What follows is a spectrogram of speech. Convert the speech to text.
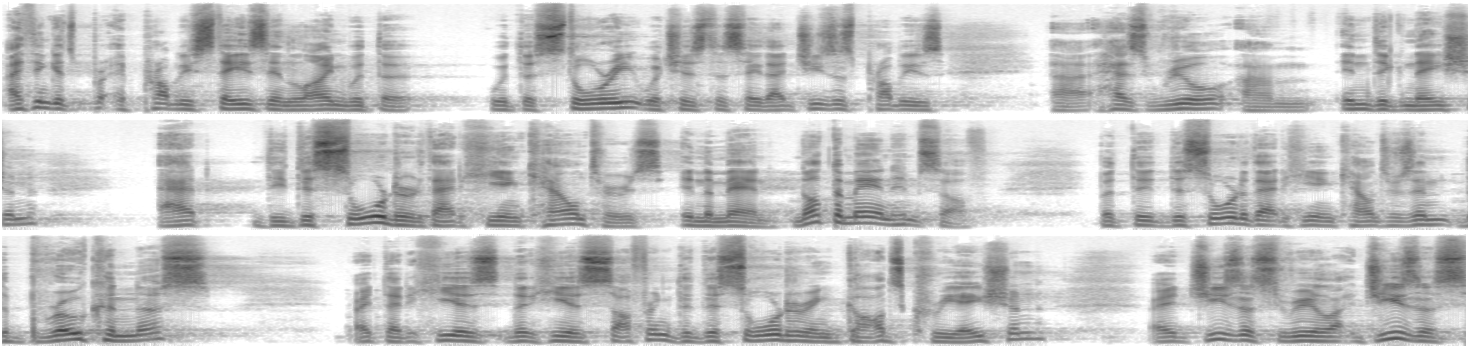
I think it's, it probably stays in line with the with the story, which is to say that Jesus probably is, uh, has real um, indignation at the disorder that he encounters in the man, not the man himself, but the disorder that he encounters in the brokenness, right, that he is that he is suffering, the disorder in God's creation. Right? Jesus realize, Jesus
